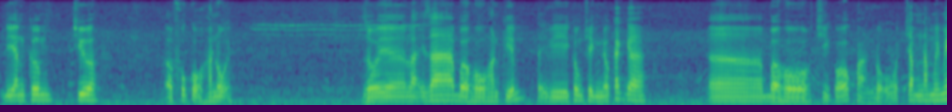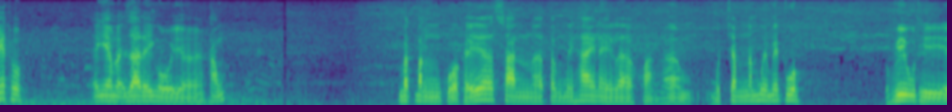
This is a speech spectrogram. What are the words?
đi ăn cơm trưa ở phố cổ Hà Nội. Rồi ờ, lại ra bờ hồ Hoàn Kiếm tại vì công trình nó cách uh, uh, bờ hồ chỉ có khoảng độ 150 mét thôi. Anh em lại ra đây ngồi uh, hóng. Mặt bằng của cái sàn tầng 12 này là khoảng uh, 150 mét vuông. View thì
